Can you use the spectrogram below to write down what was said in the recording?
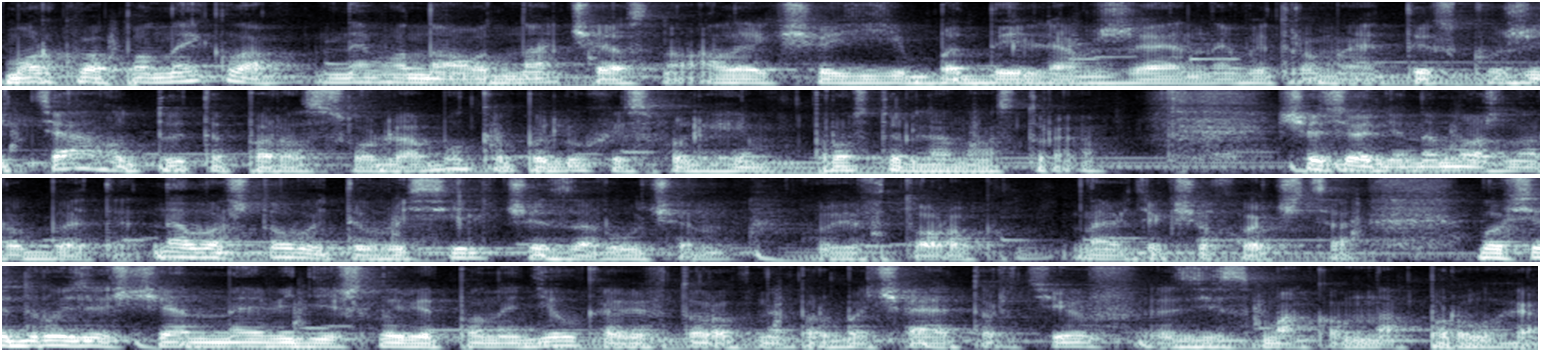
Морква поникла, не вона одна, чесно, але якщо її бадилля вже не витримує тиску життя, готуйте парасолю або капелюх із фольги, просто для настрою. Що сьогодні не можна робити? Не влаштовуйте весіль чи заручин у вівторок, навіть якщо хочеться. Бо всі друзі ще не відійшли від понеділка, вівторок не пробачає тортів зі смаком напруги.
